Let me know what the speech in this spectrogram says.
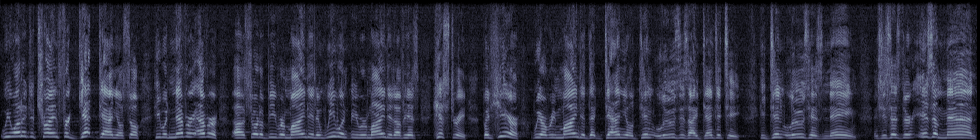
We wanted to try and forget Daniel so he would never, ever uh, sort of be reminded, and we wouldn't be reminded of his history. But here, we are reminded that Daniel didn't lose his identity. He didn't lose his name. And she says, There is a man,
